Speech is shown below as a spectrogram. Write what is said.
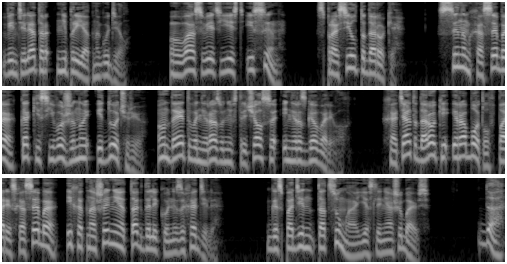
Вентилятор неприятно гудел. «У вас ведь есть и сын?» — спросил Тодороки. С сыном Хасебе, как и с его женой и дочерью, он до этого ни разу не встречался и не разговаривал. Хотя Тодороки и работал в паре с Хасебе, их отношения так далеко не заходили. Господин Тацума, если не ошибаюсь. «Да»,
